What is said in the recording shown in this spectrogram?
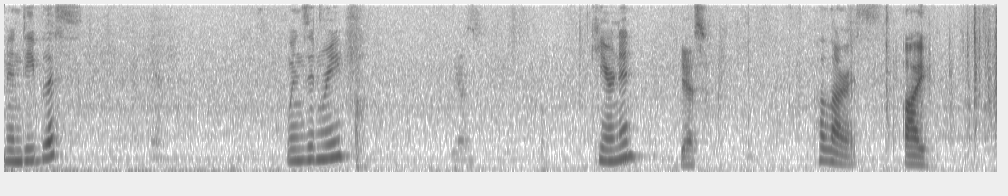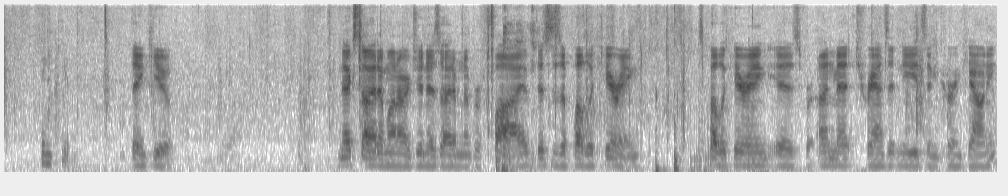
Mendiblis, Winzenreed, Yes. Kiernan, Yes. Polaris. Aye. Thank you. Thank you. Next item on our agenda is item number five. This is a public hearing. This public hearing is for unmet transit needs in Kern County,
